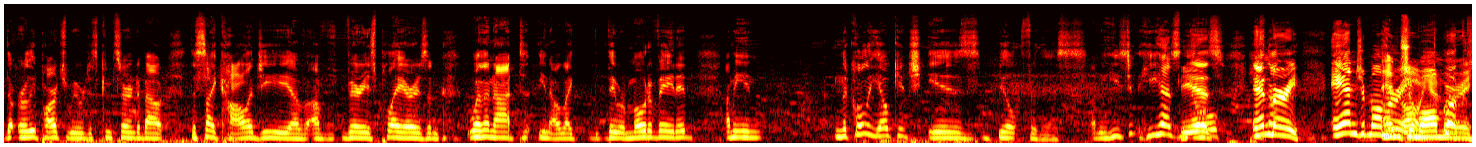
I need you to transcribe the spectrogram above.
the early parts. We were just concerned about the psychology of, of various players and whether or not you know like they were motivated. I mean. Nikola Jokic is built for this. I mean, he's ju- he has He no is. And not- Murray. And Jamal Murray. And Murray. Jamal Look, Murray.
